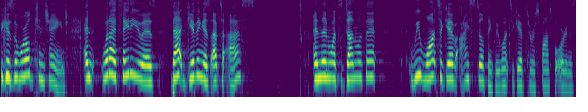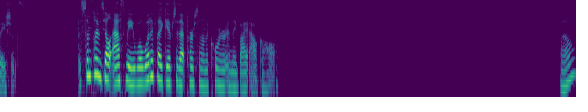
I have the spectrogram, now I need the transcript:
Because the world can change. And what I'd say to you is that giving is up to us. And then what's done with it, we want to give, I still think we want to give to responsible organizations. But sometimes y'all ask me, well, what if I give to that person on the corner and they buy alcohol? Well,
